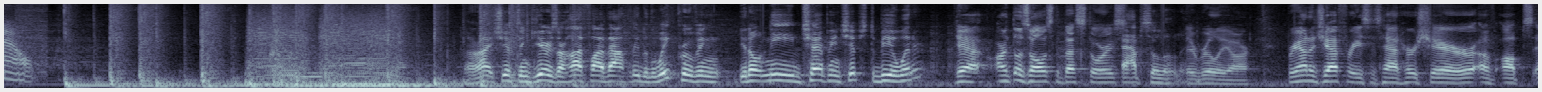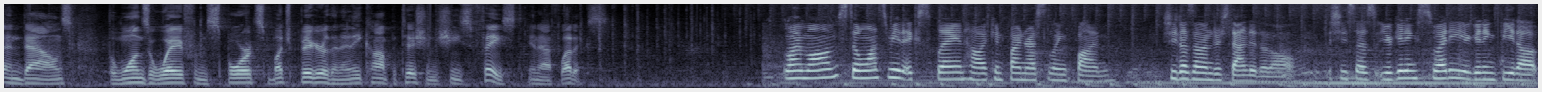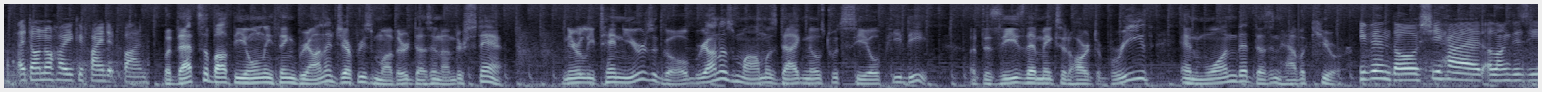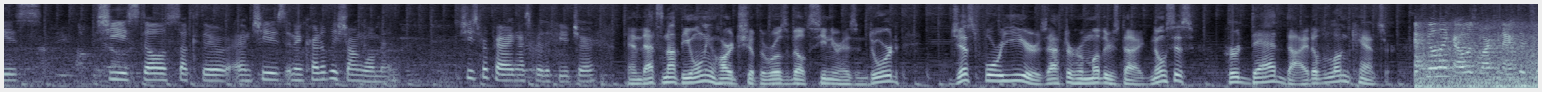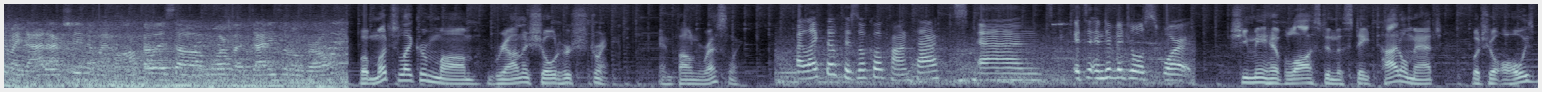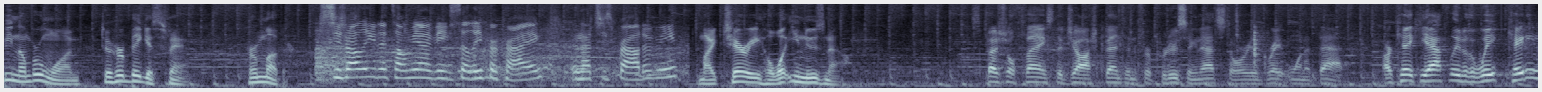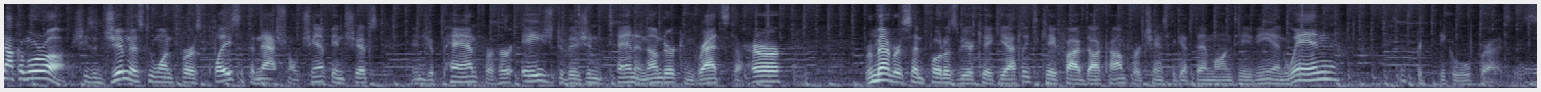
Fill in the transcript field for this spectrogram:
now. All right, shifting gears, our high five athlete of the week, proving you don't need championships to be a winner. Yeah, aren't those always the best stories? Absolutely. They really are. Brianna Jeffries has had her share of ups and downs, the ones away from sports much bigger than any competition she's faced in athletics. My mom still wants me to explain how I can find wrestling fun. She doesn't understand it at all. She says, You're getting sweaty, you're getting beat up. I don't know how you could find it fun. But that's about the only thing Brianna Jeffries' mother doesn't understand. Nearly 10 years ago, Brianna's mom was diagnosed with COPD, a disease that makes it hard to breathe and one that doesn't have a cure. Even though she had a lung disease, she still stuck through, and she's an incredibly strong woman. She's preparing us for the future. And that's not the only hardship the Roosevelt senior has endured. Just four years after her mother's diagnosis, her dad died of lung cancer. I feel like I was more connected to my dad actually than my mom. I was uh, more of a daddy's little girl. But much like her mom, Brianna showed her strength and found wrestling. I like the physical contact, and it's an individual sport. She may have lost in the state title match, but she'll always be number one to her biggest fan, her mother. She's probably gonna tell me I'm being silly for crying and that she's proud of me. Mike Cherry, Hawaii News Now. Special thanks to Josh Benton for producing that story, a great one at that. Our Keiki Athlete of the Week, Katie Nakamura. She's a gymnast who won first place at the National Championships in Japan for her age division 10 and under. Congrats to her. Remember, send photos of your Keiki Athlete to K5.com for a chance to get them on TV and win some pretty cool prizes.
